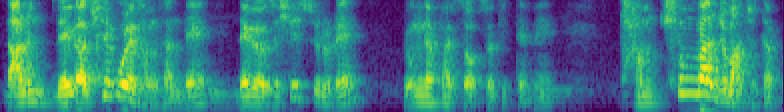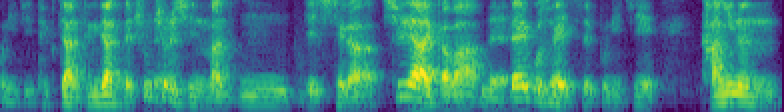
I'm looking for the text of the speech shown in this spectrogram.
나는 내가 최고의 강사인데 음. 내가 여기서 실수를 해 용납할 수 없었기 때문에 담 춤만 좀 안 췄다 뿐이지 등장 등장신에 춤추는 씬만 음. 이제 제가 신뢰할까봐 네. 빼고서 했을 뿐이지 강의는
